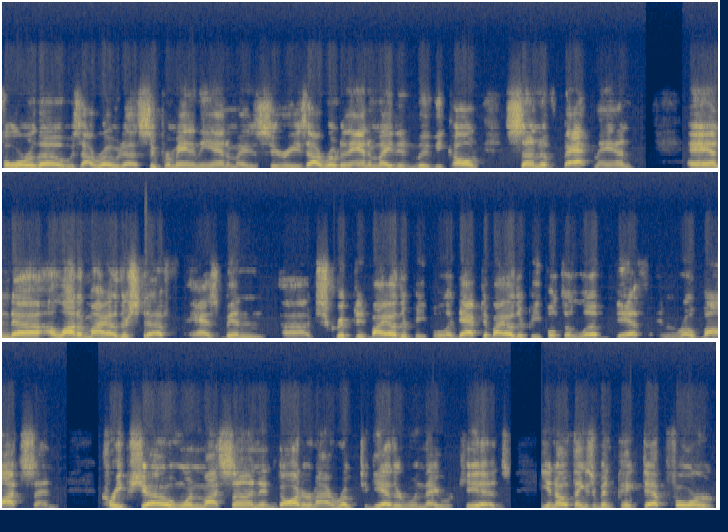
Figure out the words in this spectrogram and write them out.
four of those. I wrote Superman in the Animated Series. I wrote an animated movie called Son of Batman. And uh, a lot of my other stuff has been uh, scripted by other people, adapted by other people to Love, Death, and Robots and Creep Show, one my son and daughter and I wrote together when they were kids. You know, things have been picked up for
